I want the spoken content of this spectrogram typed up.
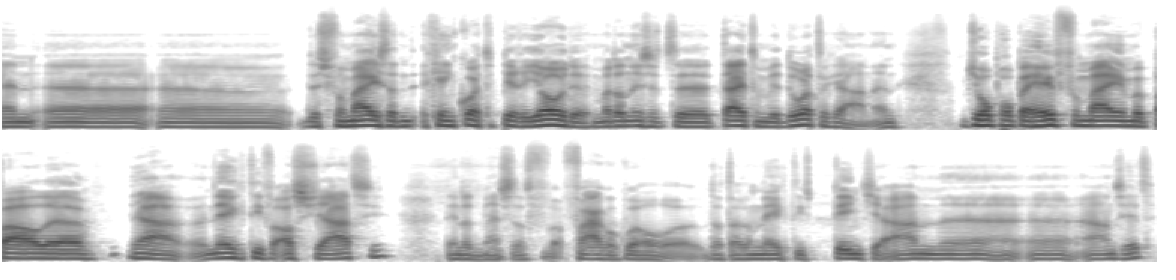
En eh, eh, dus voor mij is dat geen korte periode, maar dan is het eh, tijd om weer door te gaan. En jobhoppen heeft voor mij een bepaalde ja, negatieve associatie. Ik denk dat mensen dat va- vaak ook wel, dat er een negatief tintje aan, aan zit.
